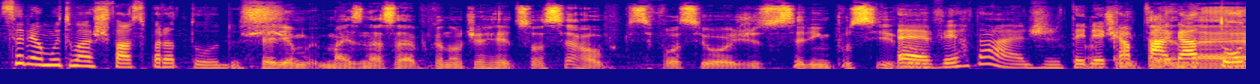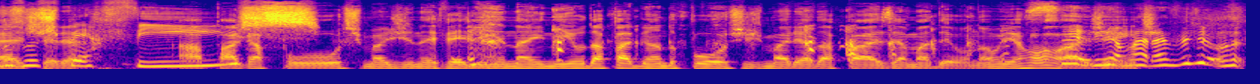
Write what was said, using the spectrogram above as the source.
Seria muito mais fácil para todos. Seria, mas nessa época não tinha rede social, porque se fosse hoje isso seria impossível. É verdade. Teria que apagar internet, todos os teria- perfis. Apaga post, imagina Evelina e Nilda apagando post de Maria da Paz e Amadeu. Não ia rolar, Seria gente. maravilhoso.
